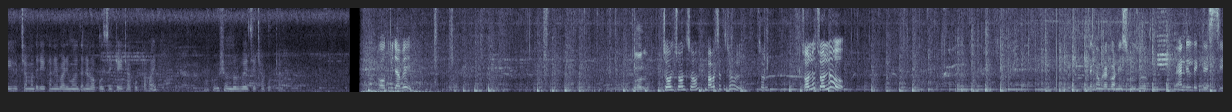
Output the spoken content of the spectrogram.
এই হচ্ছে আমাদের এখানের বাড়ি ময়দানের অপোজিটে এই ঠাকুরটা হয়। খুবই সুন্দর হয়েছে ঠাকুরটা। ও তুমি যাবে? চল। চল চল চল। বাবার সাথে চল চল। চলো চলো। দেখ আমরা গণেশ পুজোর প্যান্ডেল দেখতে এসেছি।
